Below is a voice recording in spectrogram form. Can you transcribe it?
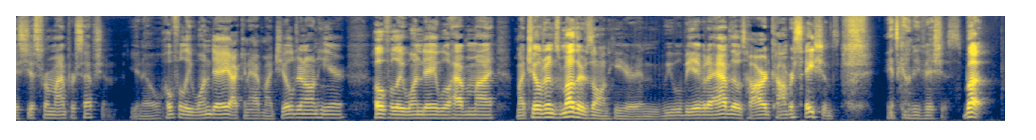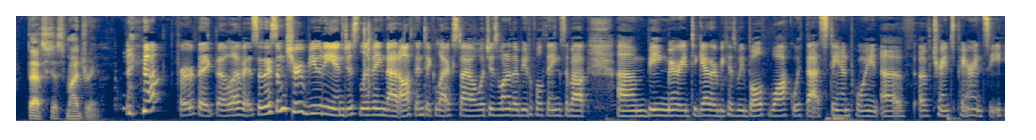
it's just from my perception. You know, hopefully one day I can have my children on here. Hopefully one day we'll have my my children's mothers on here, and we will be able to have those hard conversations. It's gonna be vicious, but that's just my dream. Perfect. I love it. So there's some true beauty in just living that authentic lifestyle, which is one of the beautiful things about um, being married together because we both walk with that standpoint of, of transparency.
